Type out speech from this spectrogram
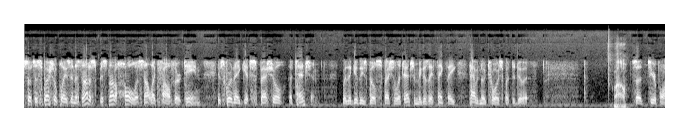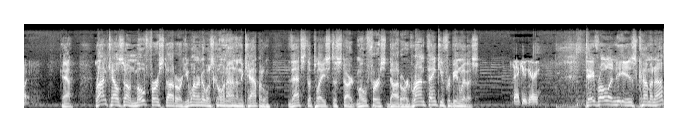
So it's a special place, and it's not a it's not a hole. It's not like File 13. It's where they get special attention, where they give these bills special attention because they think they have no choice but to do it. Wow, So to your point. yeah. Ron Calzone, MoFirst.org. You want to know what's going on in the Capitol? That's the place to start, MoFirst.org. Ron, thank you for being with us. Thank you, Gary. Dave Roland is coming up,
